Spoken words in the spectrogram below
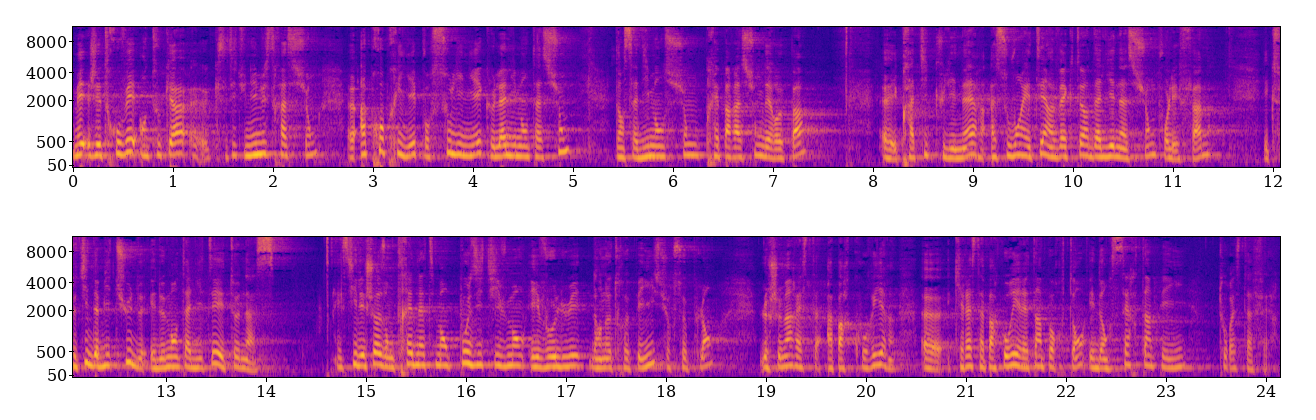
mais j'ai trouvé en tout cas euh, que c'était une illustration euh, appropriée pour souligner que l'alimentation, dans sa dimension préparation des repas, et pratique culinaire a souvent été un vecteur d'aliénation pour les femmes et que ce type d'habitude et de mentalité est tenace. Et si les choses ont très nettement positivement évolué dans notre pays sur ce plan, le chemin reste à parcourir, euh, qui reste à parcourir est important et dans certains pays, tout reste à faire.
